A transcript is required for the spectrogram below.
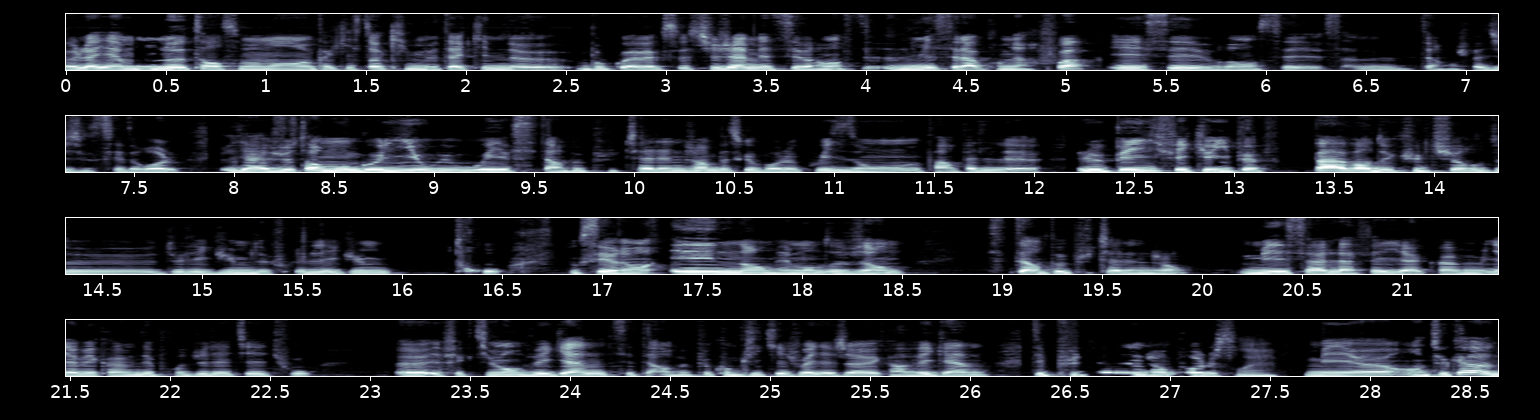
euh, là, il y a mon hôte en ce moment au Pakistan qui me taquine euh, beaucoup avec ce sujet, mais c'est vraiment, c'est la première fois et c'est vraiment, c'est, ça me dérange pas du tout, c'est drôle. Il y a juste en Mongolie où, oui, c'était un peu plus challengeant parce que pour le coup, ils ont, enfin, en fait, le, pays fait qu'ils peuvent pas avoir de culture de, de légumes, de fruits de légumes trop. Donc c'est vraiment énormément de viande. C'était un peu plus challengeant, mais ça l'a fait. Il y a quand même, il y avait quand même des produits laitiers et tout. Euh, effectivement, vegan, c'était un peu plus compliqué. Je voyageais avec un vegan, c'était plus challengeant pour lui. Mais euh, en tout cas,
